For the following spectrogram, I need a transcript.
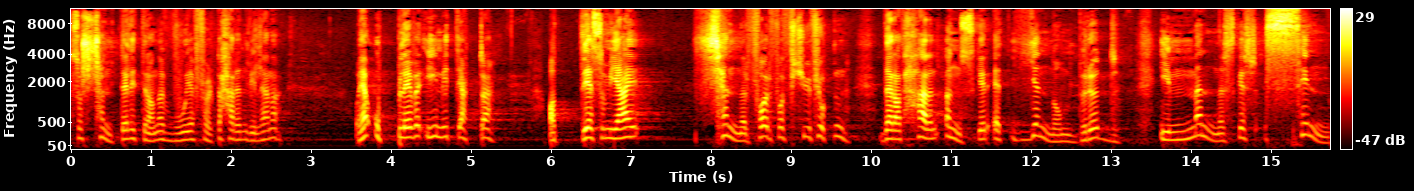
så skjønte jeg litt hvor jeg følte Herren vil henne. Og jeg opplever i mitt hjerte at det som jeg kjenner for for 2014, det er at Herren ønsker et gjennombrudd i menneskers sinn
